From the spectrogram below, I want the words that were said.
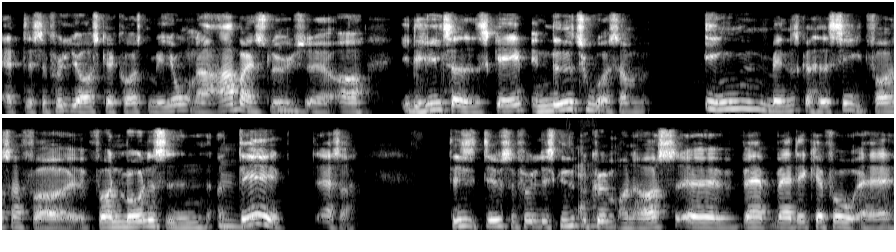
at det selvfølgelig også kan koste millioner af arbejdsløse, mm. og i det hele taget skabe en nedtur, som ingen mennesker havde set for sig for, for en måned siden. Og mm. det, altså, det, det er jo selvfølgelig skide bekymrende ja. også, øh, hvad, hvad det kan få af,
